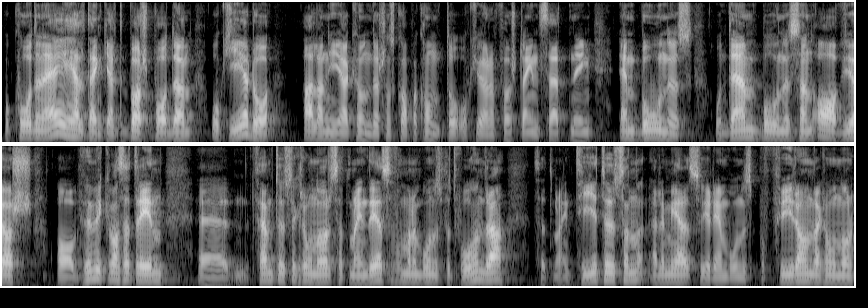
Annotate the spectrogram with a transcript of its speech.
och koden är helt enkelt Börspodden och ger då alla nya kunder som skapar konto och gör en första insättning en bonus och den bonusen avgörs av hur mycket man sätter in. Eh, 5 000 kronor sätter man in det så får man en bonus på 200. Sätter man in 10 000 eller mer så ger det en bonus på 400 kronor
